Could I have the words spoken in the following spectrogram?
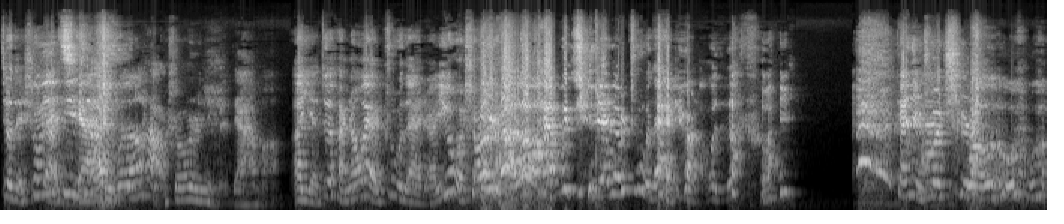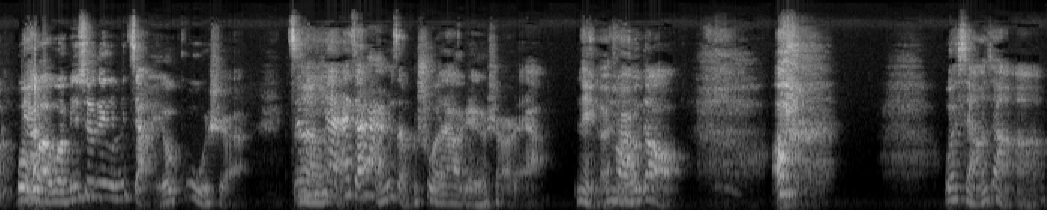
就得收点钱你不能老收拾你们家嘛。啊，也对，反正我也住在这儿，因为我收拾完了，我还不直接就住在这儿了，我觉得可以。赶紧说吃我我我我我我必须给你们讲一个故事。今嗯天哎，咱俩是怎么说到这个事儿的呀？哪个事毛儿？豆，我想想啊，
